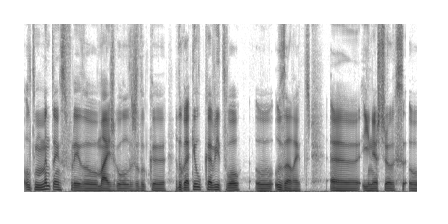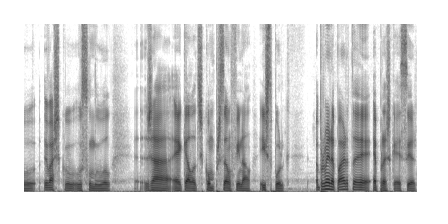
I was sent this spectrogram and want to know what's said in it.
ultimamente tem sofrido mais golos do que, do que aquilo que habituou o- os adeptos. Eh, e neste jogo, o, eu acho que o, o segundo golo já é aquela descompressão final. Isto porque a primeira parte é, é para esquecer,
